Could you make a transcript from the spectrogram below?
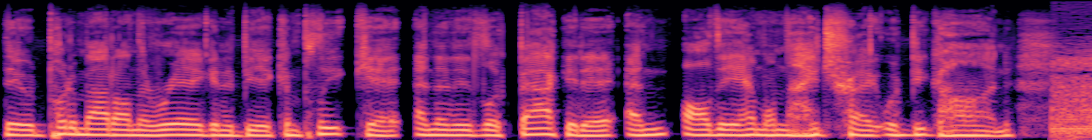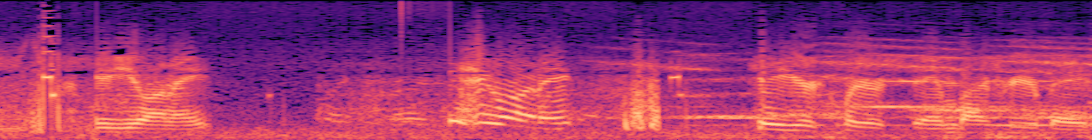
they would put them out on the rig and it'd be a complete kit, and then they'd look back at it and all the amyl nitrite would be gone. You on eight. You on eight. Okay, you're clear. Stand by for your base.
